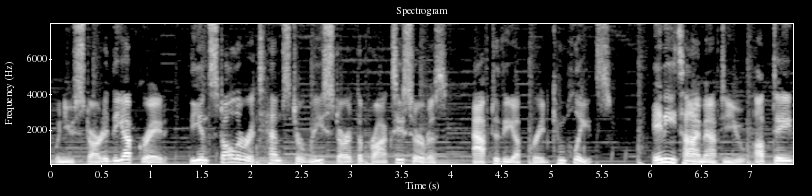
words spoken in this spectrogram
when you started the upgrade, the installer attempts to restart the proxy service after the upgrade completes. Anytime after you update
